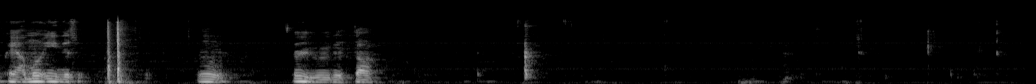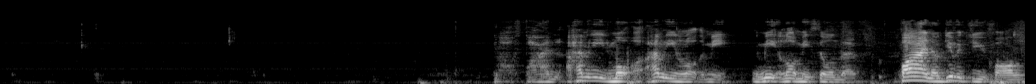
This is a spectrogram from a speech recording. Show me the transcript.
Okay, I'm gonna eat this. Mmm, this is really good stuff. I haven't eaten more. I haven't eaten a lot of the meat. The meat, a lot of meat still in there. Fine, I'll give it to you, Fong.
